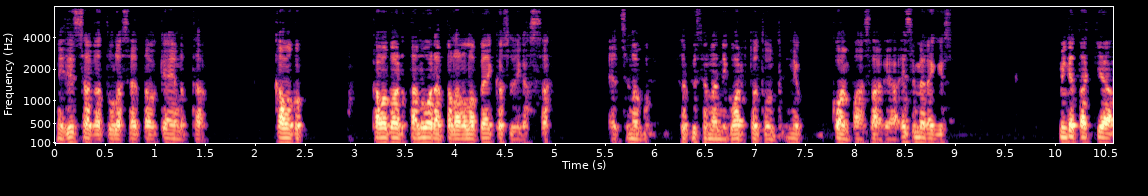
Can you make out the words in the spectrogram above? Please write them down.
niin sitten se alkaa tulla se, että okei, no, että kauanko, kauanko odottaa nuoren pelaajan olla että siinä on, se pystyy niin adaptoitumaan niin koempaan sarjaan. Esimerkiksi minkä takia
